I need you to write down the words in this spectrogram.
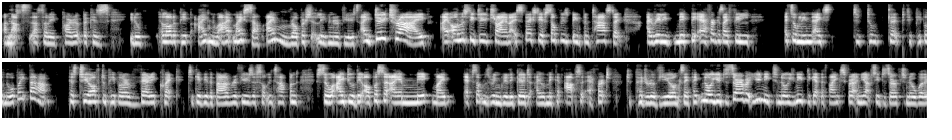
And yes. that's that's a big part of it because you know a lot of people I know I myself I'm rubbish at leaving reviews. I do try, I honestly do try, and especially if something's been fantastic, I really make the effort because I feel it's only nice to, to, to, to people know about that because too often people are very quick to give you the bad reviews if something's happened. So I do the opposite. I make my if something's really really good, I will make an absolute effort to put a review on because I think no, you deserve it. You need to know. You need to get the thanks for it, and you actually deserve to know whether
